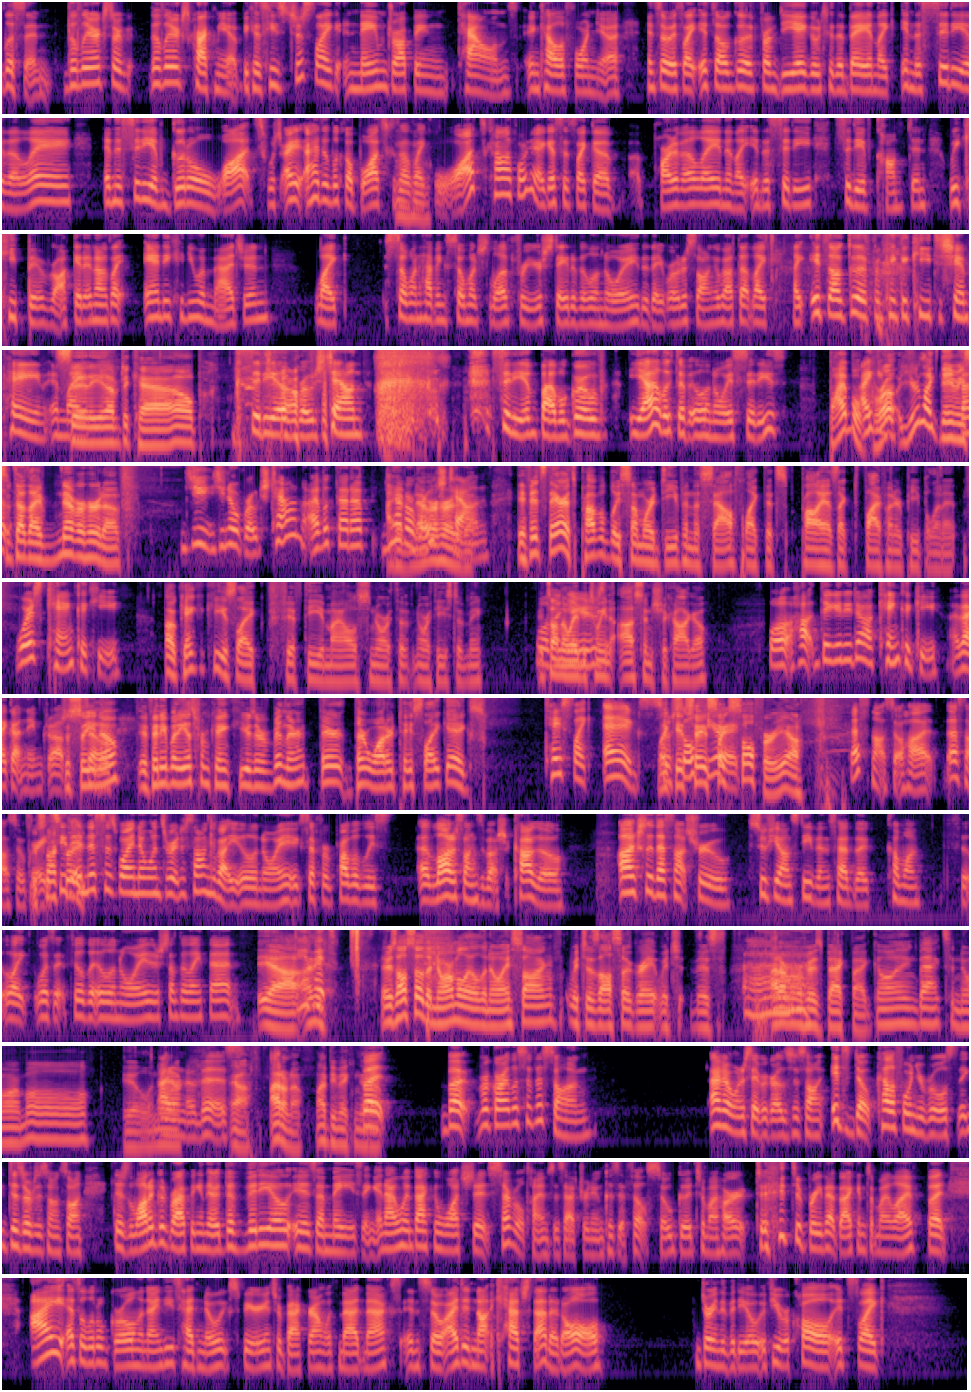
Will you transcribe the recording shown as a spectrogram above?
listen, the lyrics are the lyrics crack me up because he's just like name dropping towns in California, and so it's like it's all good from Diego to the Bay, and like in the city of L.A. In the city of good old Watts, which I, I had to look up Watts because I was Mhm. like, Watts, California? I guess it's like a, a part of LA. And then, like, in the city, city of Compton, we keep it rocking. And I was like, Andy, can you imagine, like, someone having so much love for your state of Illinois that they wrote a song about that? Like, like it's all good from Kankakee to Champaign and, like, city of dekalb city of Roachtown, city of Bible Grove. Yeah, I looked up Illinois cities. bible Grove. you're like naming some towns i've never heard of Do you, do you know Roachtown? I looked that up. You I have, have a never heard of it. Roachtown. if it's there it's probably somewhere deep in the south like that's probably has like 500 people in it Where's Kankakee? Oh kankakee is like 50 miles north of northeast of me Well, it's on the way between us and chicago Well, hot diggity dog, Kankakee. That got name dropped. Just so, you know, if anybody is from Kankakee who's ever been there, their their water tastes like eggs. tastes like eggs. So like it tastes like sulfur. Yeah. That's not so hot. That's not so great. not See, great. and this is why no one's written a song about you, Illinois, except for probably a lot of songs about Chicago. Oh, actually, that's not true. Sufjan Stevens had the come on, like was it Feel the Illinois or something like that? Yeah, Damn I mean, it! there's also the normal Illinois song, which is also great. Which there's I don't remember uh. who's back by going back to normal Illinois. I don't know this. Yeah, I don't know. Might be making that up. But but regardless of the song, I don't want to say regardless of song, it's dope. California Rules it deserves its own song. There's a lot of good rapping in there. The video is amazing, and I went back and watched it several times this afternoon because it felt so good to my heart to to bring that back into my life. But I, as a little girl in the '90s, had no experience or background with Mad Max, and so I did not catch that at all during the video. If you recall, it's like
